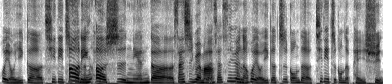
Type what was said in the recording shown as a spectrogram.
会有一个七地志工二零二四年的三四月吗对，？三四月呢、会有一个志工的七地志工的培训，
